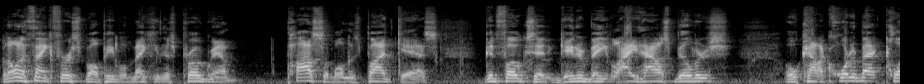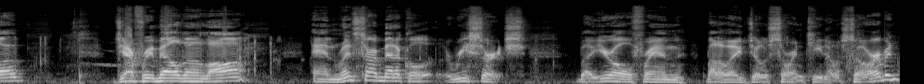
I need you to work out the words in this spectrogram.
But I want to thank, first of all, people making this program possible, in this podcast. good folks at Gator Bait Lighthouse Builders, Ocala Quarterback Club, Jeffrey Meldon Law, and Renstar Medical Research by your old friend, by the way, Joe Sorrentino. So, Urban,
